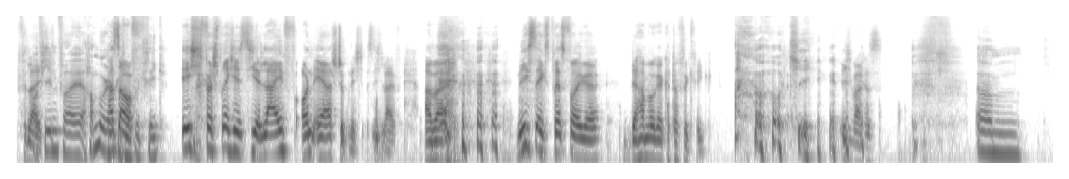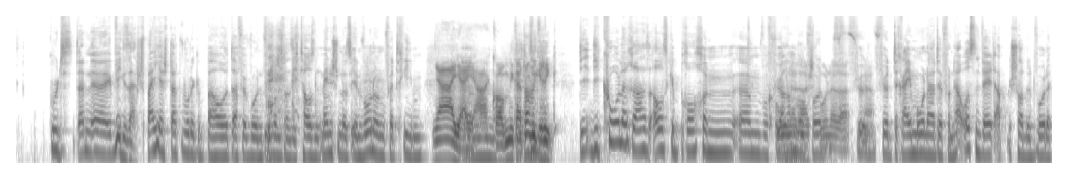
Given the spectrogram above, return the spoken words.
Vielleicht. Auf jeden Fall Hamburger Pass Kartoffelkrieg. Auf. Ich verspreche es hier live on air. Stimmt nicht, ist nicht live. Aber nächste Expressfolge, der Hamburger Kartoffelkrieg. okay. Ich mache es. Ähm, gut, dann, äh, wie gesagt, Speicherstadt wurde gebaut, dafür wurden 25.000 Menschen aus ihren Wohnungen vertrieben. Ja, ja, ja, ähm, komm, Kartoffelkrieg die, die Cholera ist ausgebrochen, ähm, wofür Cholera, Hamburg für, für, ja. für, drei Monate von der Außenwelt abgeschottet wurde.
